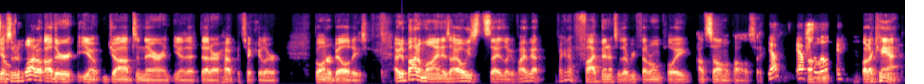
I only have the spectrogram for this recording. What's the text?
yeah, so there's a lot of other you know jobs in there, and you know that that are have particular vulnerabilities. I mean, the bottom line is I always say, look, if I've got if I can have five minutes with every federal employee, I'll sell them a policy. Yep, absolutely. Um, but I can't,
